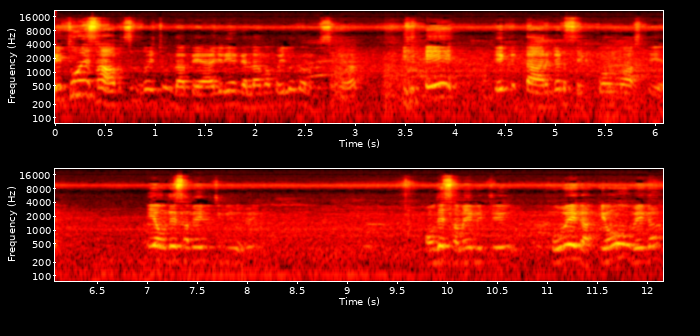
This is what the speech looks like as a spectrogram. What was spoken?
ਇੱਥੋਂ ਇਹ ਸਾਫ਼ ਸਪਸ਼ਟ ਹੁੰਦਾ ਪਿਆ, ਜਿਹੜੀਆਂ ਗੱਲਾਂ ਮੈਂ ਪਹਿਲਾਂ ਤੁਹਾਨੂੰ ਦੱਸੀਆਂ ਕਿ ਇਹ ਇੱਕ ਟਾਰਗੇਟ ਸਿੱਖ ਕੌਮ ਵਾਸਤੇ ਹੈ। ਇਹ ਆਉਂਦੇ ਸਮੇਂ ਵਿੱਚ ਵੀ ਹੋਵੇਗਾ। ਆਉਂਦੇ ਸਮੇਂ ਵਿੱਚ ਹੋਵੇਗਾ। ਕਿਉਂ ਹੋਵੇਗਾ?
